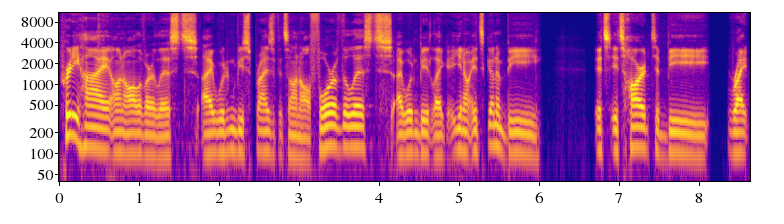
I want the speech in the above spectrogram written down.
pretty high on all of our lists. I wouldn't be surprised if it's on all four of the lists. I wouldn't be like, you know, it's going to be, it's it's hard to be right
